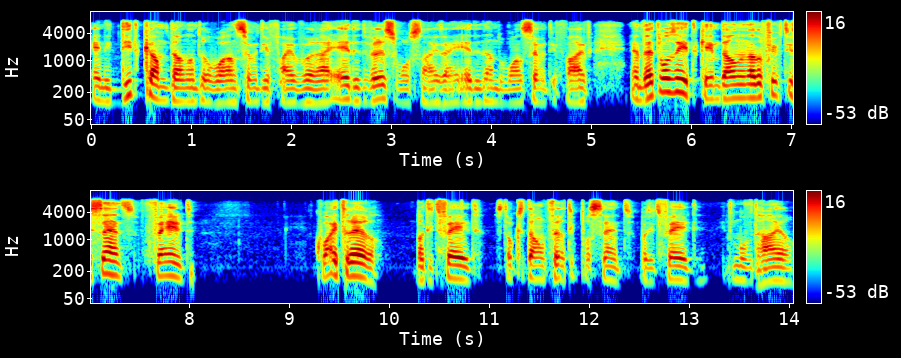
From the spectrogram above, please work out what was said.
and it did come down under 175 where I added very small size. I added under 175 and that was it. Came down another 50 cents. Failed. Quite rare but it failed. Stocks down 30% but it failed. It moved higher.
